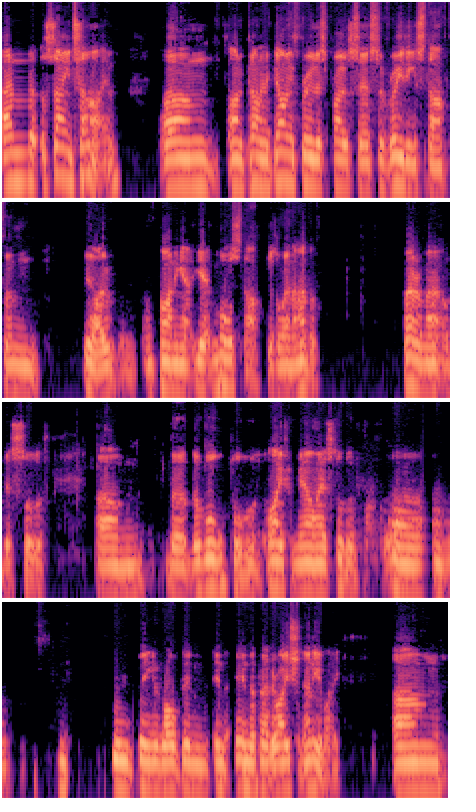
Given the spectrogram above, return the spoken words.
and at the same time, um, I'm kind of going through this process of reading stuff and you know and finding out yet more stuff because when I had a fair amount of this sort of um, the the wall pulled away from me, I sort of uh, being involved in, in in the federation anyway. Um,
